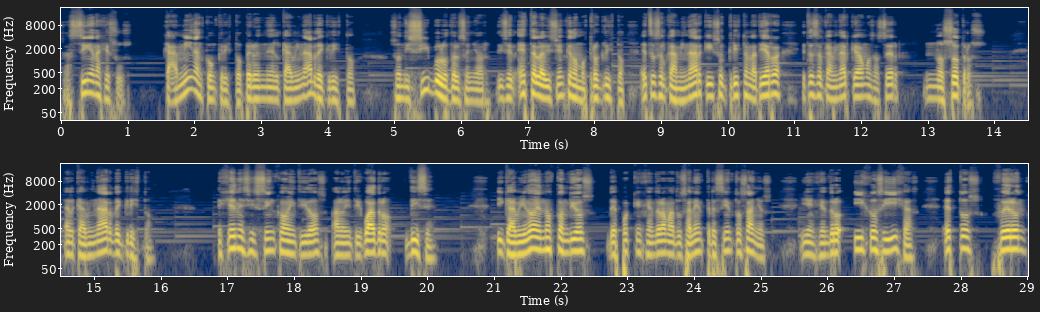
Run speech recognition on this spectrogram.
O sea, siguen a Jesús. Caminan con Cristo, pero en el caminar de Cristo son discípulos del Señor. Dicen, esta es la visión que nos mostró Cristo. Este es el caminar que hizo Cristo en la tierra. Este es el caminar que vamos a hacer nosotros. El caminar de Cristo. Génesis 5, 22 al 24 dice, y caminó Enos con Dios después que engendró a Matusalén 300 años y engendró hijos y hijas. Estos fueron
